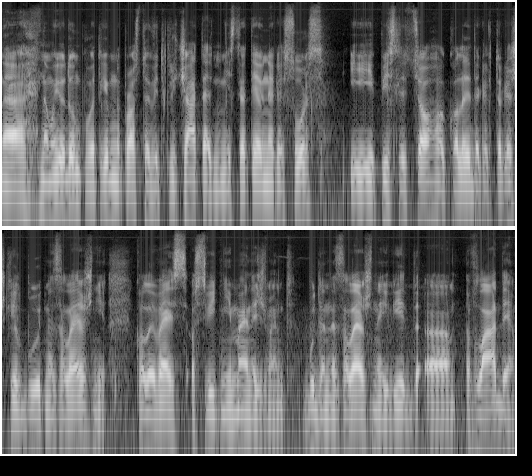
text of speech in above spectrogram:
Е, на мою думку, потрібно просто відключати адміністративний ресурс І після цього, коли директори шкіл будуть незалежні, коли весь освітній менеджмент буде незалежний від е, влади,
